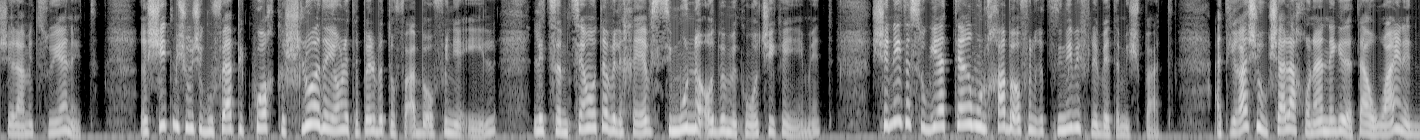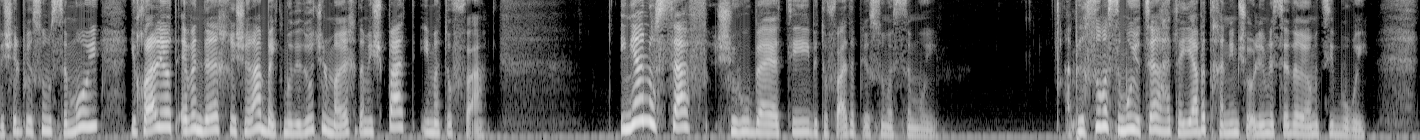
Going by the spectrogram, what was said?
שאלה מצוינת. ראשית, משום שגופי הפיקוח כשלו עד היום לטפל בתופעה באופן יעיל, לצמצם אותה ולחייב סימון נאות במקומות שהיא קיימת. שנית, הסוגיה טרם הולכה באופן רציני בפני בית המשפט. עתירה שהוגשה לאחרונה נגד אתר ynet בשל פרסום סמוי, יכולה להיות אבן דרך ראשונה בהתמודדות של מערכת המשפט עם התופעה. עניין נוסף שהוא בעייתי בתופעת הפרסום הסמוי. הפרסום הסמוי יוצר הטיה בתכנים שעולים לסדר היום הציבורי.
